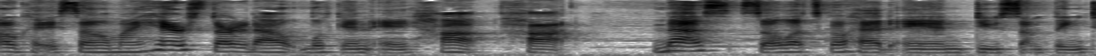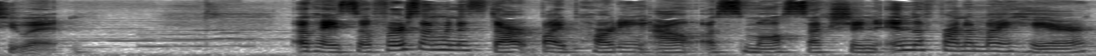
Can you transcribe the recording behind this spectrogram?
Okay, so my hair started out looking a hot, hot mess. So let's go ahead and do something to it. Okay, so first I'm going to start by parting out a small section in the front of my hair.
